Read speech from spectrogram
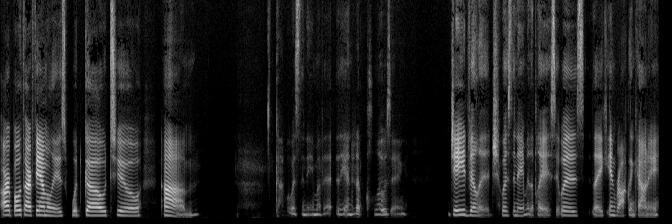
our both our families would go to um God, what was the name of it? They ended up closing. Jade Village was the name of the place. It was like in Rockland County,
